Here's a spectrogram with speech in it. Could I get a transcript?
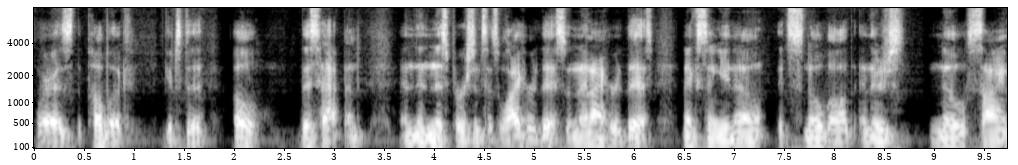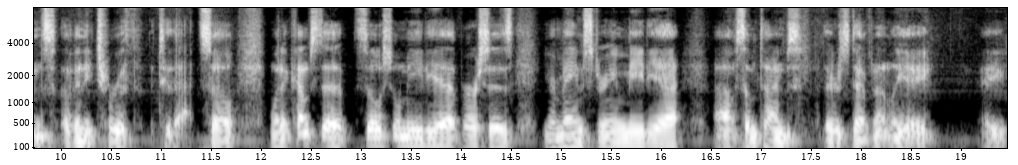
Whereas the public gets to, oh, this happened. And then this person says, well, I heard this. And then I heard this. Next thing you know, it's snowballed and there's no signs of any truth to that. So when it comes to social media versus your mainstream media, uh, sometimes there's definitely a a,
